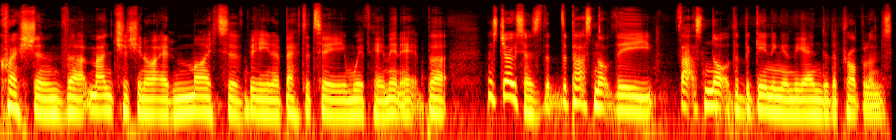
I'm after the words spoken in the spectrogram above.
question that Manchester United might have been a better team with him in it, but as Joe says, the, the, that's not the that's not the beginning and the end of the problems.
